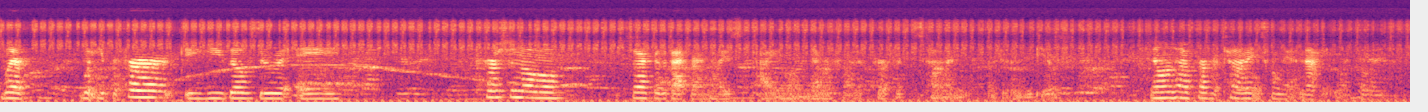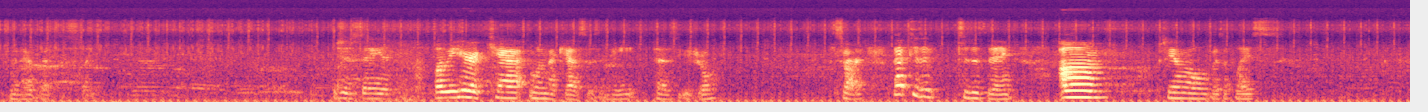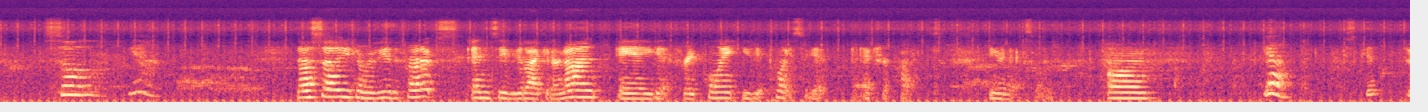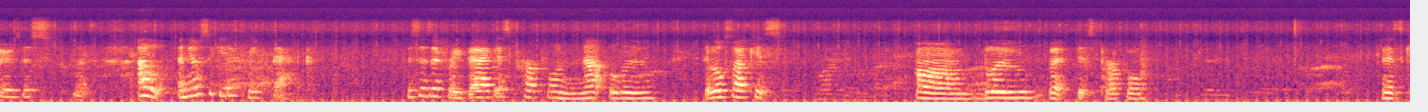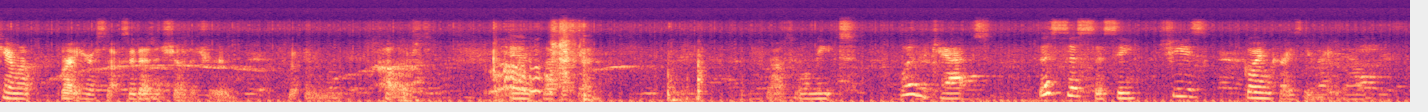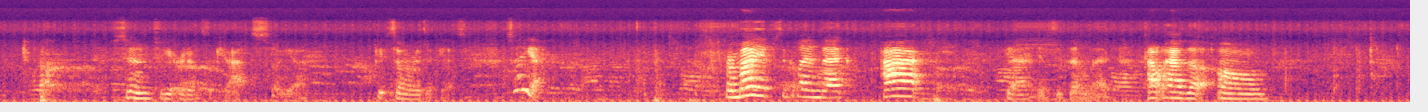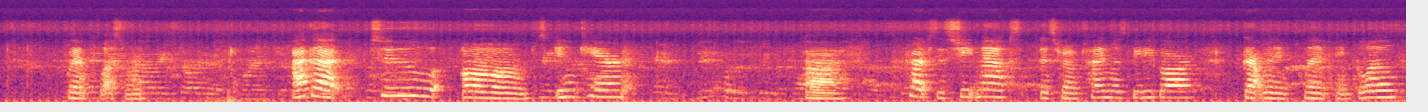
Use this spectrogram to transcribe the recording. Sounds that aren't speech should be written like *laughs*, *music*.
whatever what you prefer. You go through a personal. Sorry for the background noise. I will never find a perfect time for. The only have perfect timing It's going to be at night when, when everybody's asleep. Just saying. Let me hear a cat. One of my cats doesn't eat, as usual. Sorry. Back to the to the thing. Um, see, I'm all over the place. So, yeah. Also, you can review the products and see if you like it or not, and you get free point. You get points to get extra products in your next one. Um, yeah get through this month. Oh, and you also get a free bag. This is a free bag. It's purple, not blue. It looks like it's um blue, but it's purple. And this camera right here sucks. It doesn't show the true colors. And like I said, lots will meet one of the cats. This is Sissy. She's going crazy right now soon to get rid of the cats. So yeah, get some rid of the cats. So yeah, for my Ipsy bag, I yeah Ipsy bag. I don't have the um Glam Plus one. I got two um skincare uh products. This sheet mask is from Timeless Beauty Bar. Got one in Glam and Glow.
